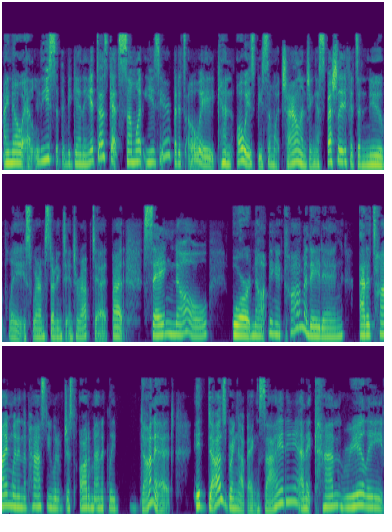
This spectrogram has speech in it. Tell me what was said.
I know at least at the beginning, it does get somewhat easier, but it's always can always be somewhat challenging, especially if it's a new place where I'm starting to interrupt it. But saying no or not being accommodating at a time when in the past you would have just automatically done it it does bring up anxiety and it can really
